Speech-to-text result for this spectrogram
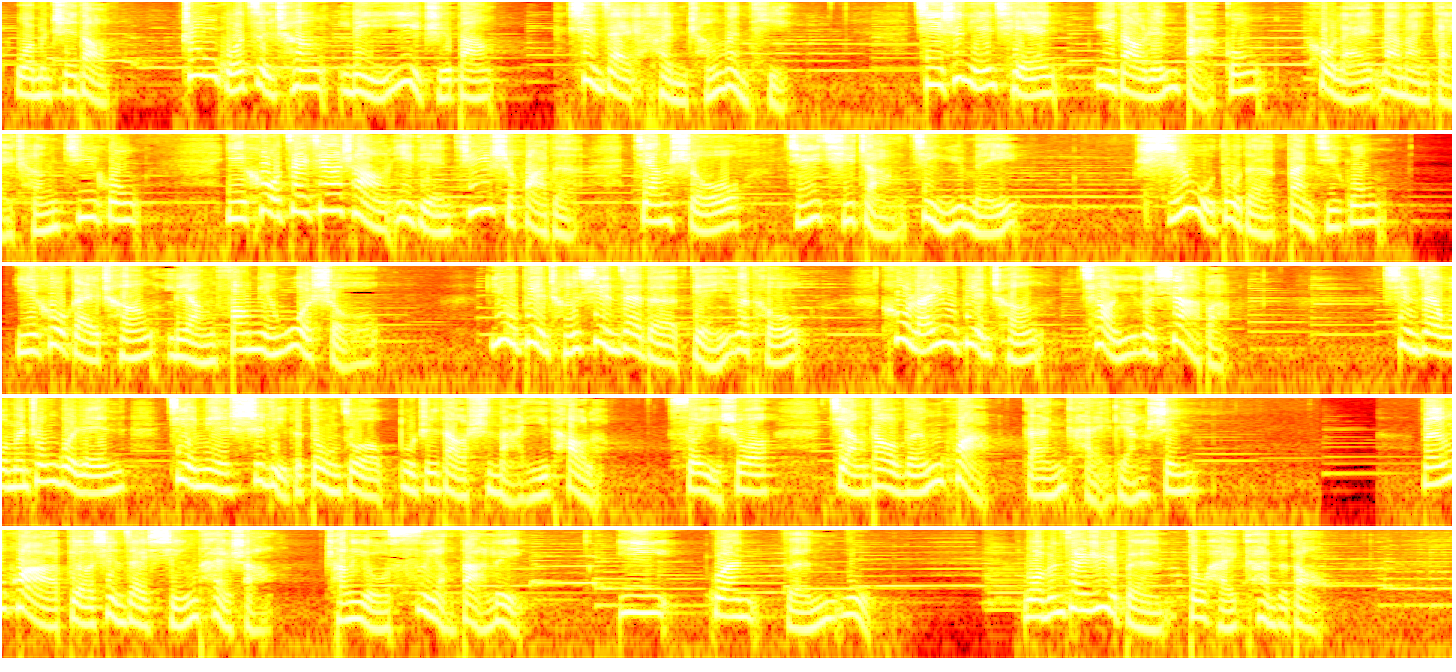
我们知道，中国自称礼义之邦，现在很成问题。几十年前遇到人打工，后来慢慢改成鞠躬。以后再加上一点军事化的，将手举起掌近于眉，十五度的半鞠躬。以后改成两方面握手，又变成现在的点一个头，后来又变成翘一个下巴。现在我们中国人见面施礼的动作，不知道是哪一套了。所以说，讲到文化，感慨良深。文化表现在形态上。常有四样大类：衣、冠、文、物。我们在日本都还看得到，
